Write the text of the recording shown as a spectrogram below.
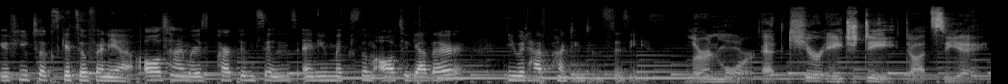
If you took schizophrenia, Alzheimer's, Parkinson's, and you mix them all together, you would have Huntington's disease. Learn more at curehd.ca.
